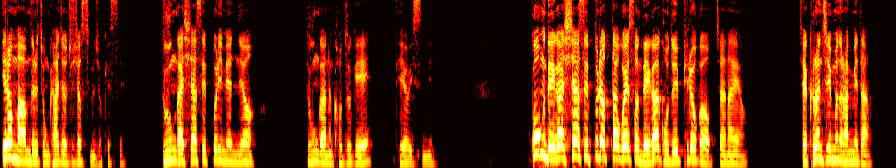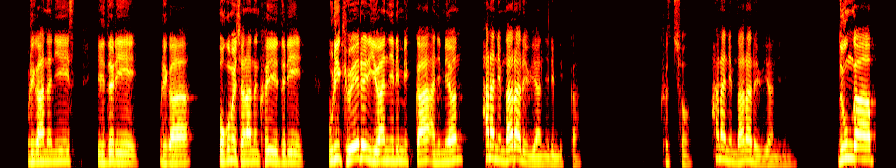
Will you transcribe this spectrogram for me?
이런 마음들을 좀 가져주셨으면 좋겠어요. 누군가 씨앗을 뿌리면요, 누군가는 거두게 되어 있습니다. 꼭 내가 씨앗을 뿌렸다고 해서 내가 거둘 필요가 없잖아요. 제가 그런 질문을 합니다. 우리가 하는 이 일들이, 우리가 복음을 전하는 그 일들이 우리 교회를 위한 일입니까? 아니면 하나님 나라를 위한 일입니까? 그렇죠. 하나님 나라를 위한 일입니다. 누군가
